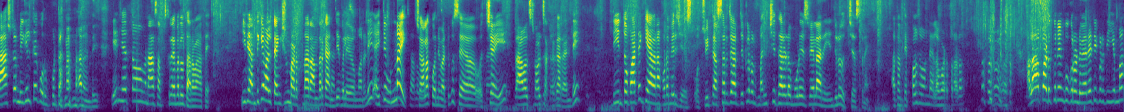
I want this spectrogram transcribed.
లాస్ట్ టైం మిగిలితే కొనుక్కుంటాను అన్నానండి ఏం చేస్తాం? నా సబ్స్క్రైబర్ల తర్వాతే. ఇవి అందుకే వాళ్ళు టెన్షన్ పడుతున్నారు అందరికీ అందివ్వలేమోనని అయితే ఉన్నాయి. చాలా కొన్ని మట్టుకు వచ్చాయి. రావాల్సిన వాళ్ళు చక్కగా రండి. దీంతో పాటు ఇంకేమైనా కూడా మీరు చేసుకోవచ్చు. ఈ టస్సర్ జార్జెట్లు మనకు మంచి ధరలో మూడేసి వేల ఆ రేంజ్లో వచ్చేస్తున్నాయి. అతను తిప్పలు చూడండి ఎలా పడుతున్నాడు. అలా పడుకుని ఇంకొక రెండు వెరైటీ కూడా తీయమ్మా.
